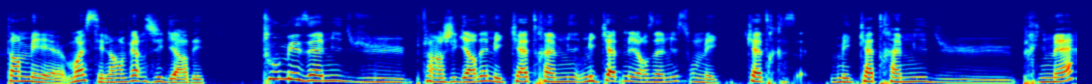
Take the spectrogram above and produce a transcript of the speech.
Putain, mais euh, moi, c'est l'inverse. J'ai gardé tous mes amis du. Enfin, j'ai gardé mes quatre amis. Mes quatre meilleurs amis sont mes quatre, mes quatre amis du primaire.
